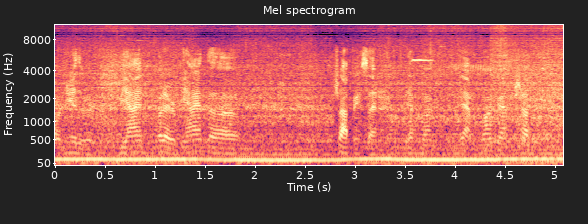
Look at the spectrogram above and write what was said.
Or near the river. Behind, whatever, behind the shopping center. Yeah, I'm going, yeah, I'm going behind the shopping center.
